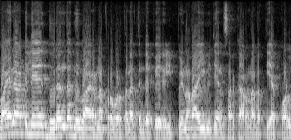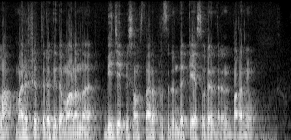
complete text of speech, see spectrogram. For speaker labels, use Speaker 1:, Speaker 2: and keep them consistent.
Speaker 1: വയനാട്ടിലെ ദുരന്ത നിവാരണ പ്രവർത്തനത്തിന്റെ പേരിൽ പിണറായി വിജയൻ സർക്കാർ നടത്തിയ കൊള്ള മനുഷ്യത്വരഹിതമാണെന്ന് ബി ജെ പി സംസ്ഥാന പ്രസിഡന്റ് കെ സുരേന്ദ്രൻ പറഞ്ഞു.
